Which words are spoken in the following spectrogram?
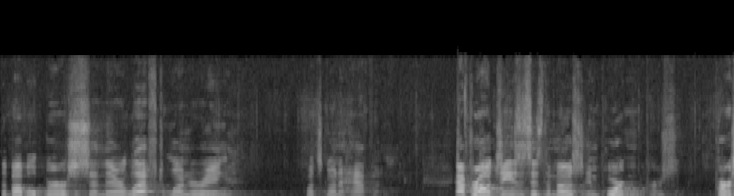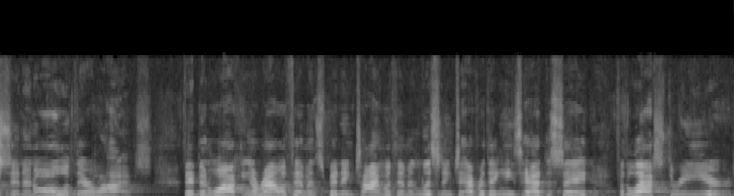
The bubble bursts, and they're left wondering what's going to happen. After all, Jesus is the most important pers- person in all of their lives. They've been walking around with him and spending time with him and listening to everything he's had to say for the last three years.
